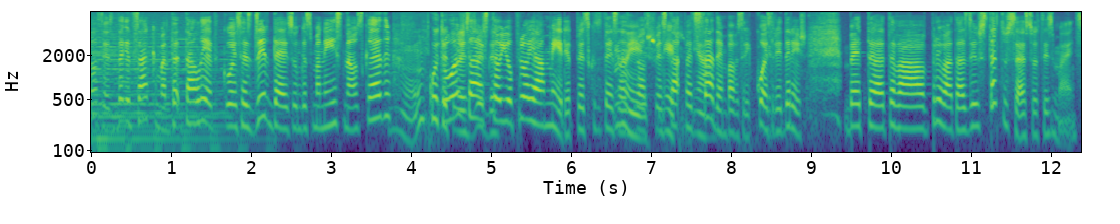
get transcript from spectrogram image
Klausies, tagad saka man tā, tā lieta, ko es esmu dzirdējis un kas man īsti nav skaidra. Nu, ko tu esi Rožstāsts dzirdējis? tev joprojām ir, ja pēc, ka tu teici, lai brauc stā, ir, pēc stādiem pavasarī, ko es arī darīšu. Bet uh, tavā privātās dzīves statusā esot izmaiņas.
